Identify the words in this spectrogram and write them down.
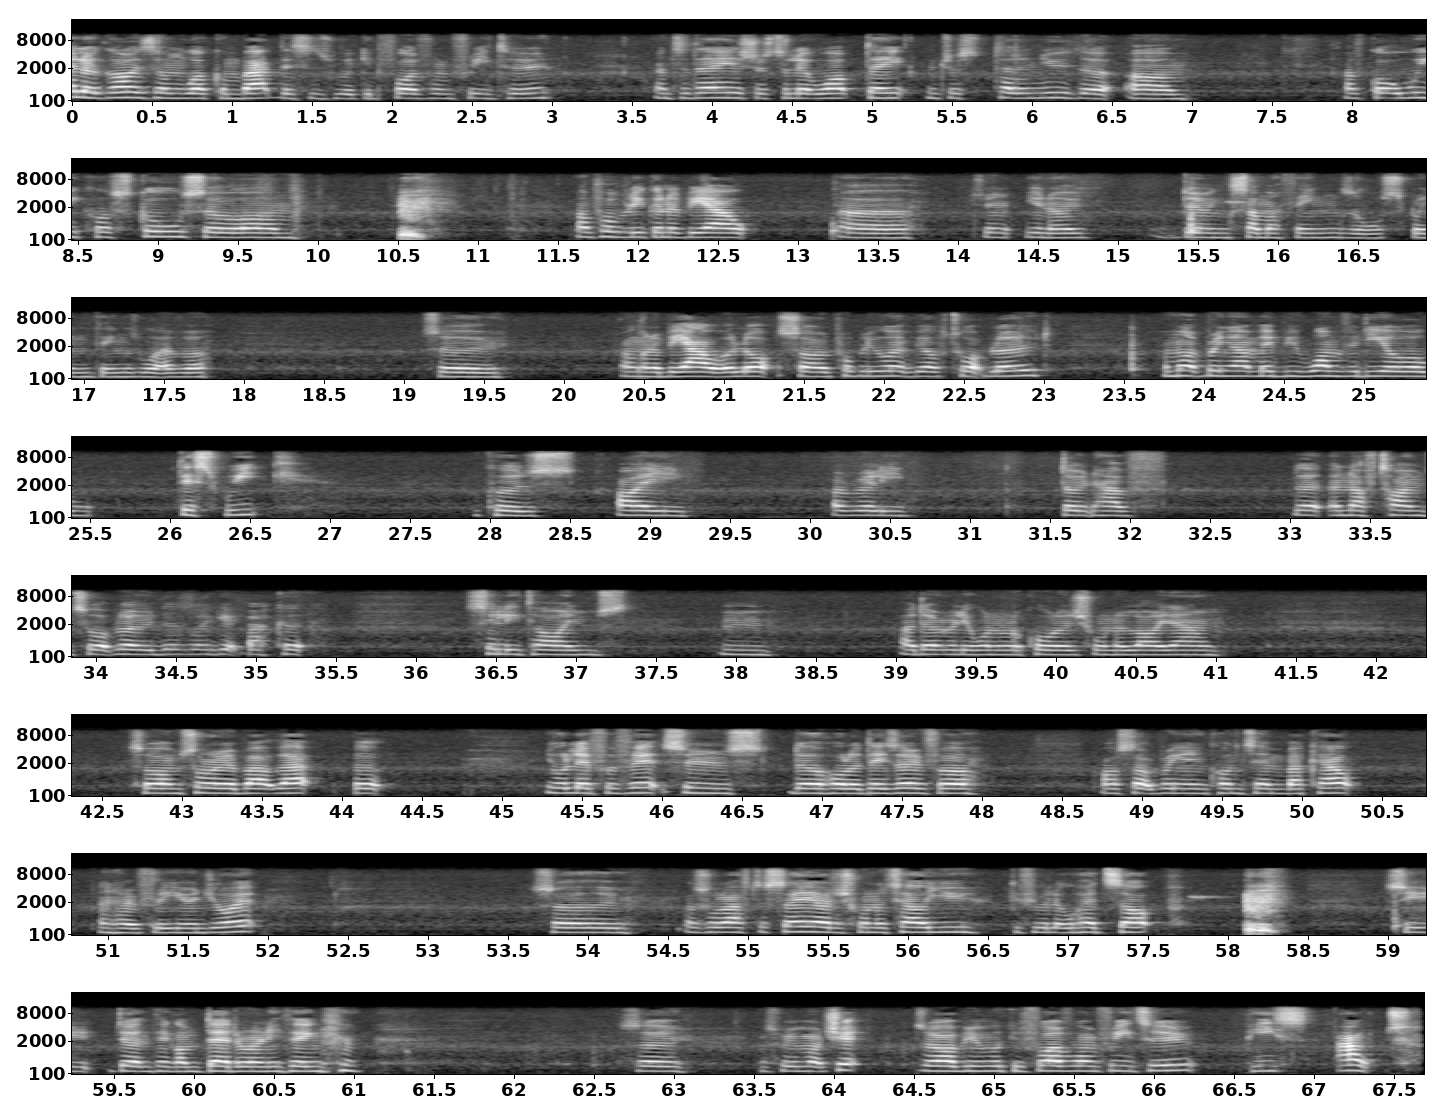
Hello guys and welcome back, this is Wicked5132 and today is just a little update. I'm just telling you that um, I've got a week off school so um, I'm probably going to be out, uh, you know, doing summer things or spring things, whatever. So I'm going to be out a lot so I probably won't be able to upload. I might bring out maybe one video this week because I I really don't have enough time to upload as I get back at silly times. Mm, I don't really want to record, I just want to lie down. So I'm sorry about that, but you'll live with it. As soon as the holiday's over, I'll start bringing content back out, and hopefully you enjoy it. So that's all I have to say. I just want to tell you, give you a little heads up. so you don't think I'm dead or anything. so that's pretty much it. So I've been Wicked 5132. Peace out.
